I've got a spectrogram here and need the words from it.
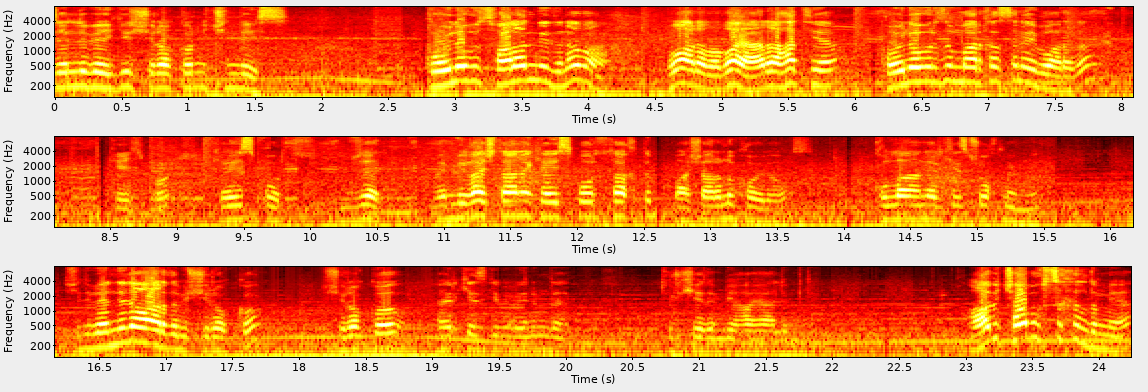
250 beygir Scirocco'nun içindeyiz. Coilovers falan dedin ama bu araba bayağı rahat ya. Coilovers'ın markası ne bu arada? K-Sport. K-Sports. Güzel. Ben birkaç tane K-Sports taktım. Başarılı Coilovers. Kullanan herkes çok memnun. Şimdi bende de vardı bir Scirocco. Scirocco herkes gibi benim de Türkiye'den bir hayalimdi. Abi çabuk sıkıldım ya.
